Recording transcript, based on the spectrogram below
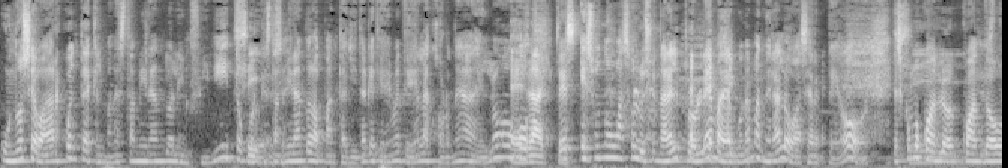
uno se va a dar cuenta de que el man está mirando al infinito, porque está mirando la pantallita que tiene metida en la córnea del ojo. Entonces eso no va a solucionar el problema, de alguna manera lo va a hacer peor. Es como cuando, cuando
